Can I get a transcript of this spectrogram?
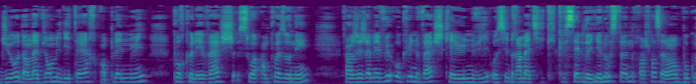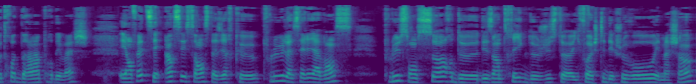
du haut d'un avion militaire en pleine nuit pour que les vaches soient empoisonnées. Enfin, j'ai jamais vu aucune vache qui a eu une vie aussi dramatique que celle de Yellowstone. Franchement, c'est vraiment beaucoup trop de drama pour des vaches. Et en fait, c'est incessant, c'est-à-dire que plus la série avance, plus on sort de des intrigues de juste euh, il faut acheter des chevaux et machin,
